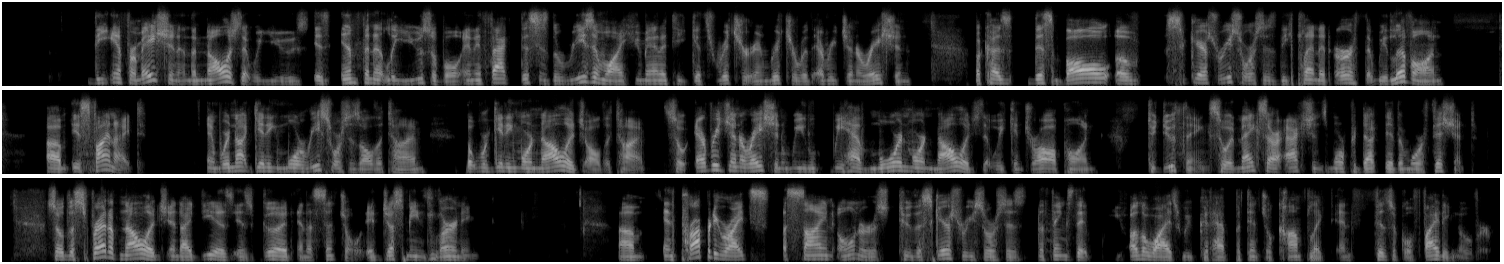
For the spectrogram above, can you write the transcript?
the information and the knowledge that we use is infinitely usable. And in fact, this is the reason why humanity gets richer and richer with every generation, because this ball of scarce resources, the planet Earth that we live on, um, is finite. And we're not getting more resources all the time but we're getting more knowledge all the time. So every generation, we, we have more and more knowledge that we can draw upon to do things. So it makes our actions more productive and more efficient. So the spread of knowledge and ideas is good and essential. It just means learning. Um, and property rights assign owners to the scarce resources, the things that otherwise we could have potential conflict and physical fighting over.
